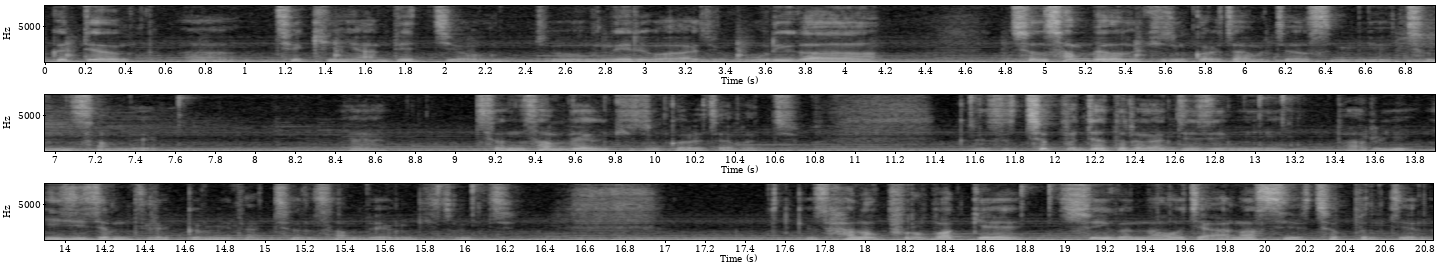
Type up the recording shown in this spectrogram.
그때는 아, 체킹이 안 됐죠. 쭉 내려와가지고 우리가 1,300원을 기준가로 잡았지 않습니까? 1,300. 예, 1,300원 기준가로 잡았죠. 그래서 첫 번째 들어간 지점이 바로 이 지점 될 겁니다. 1,300원 기준점. 그래서 한 5%밖에 수익은 나오지 않았어요. 첫 번째는.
